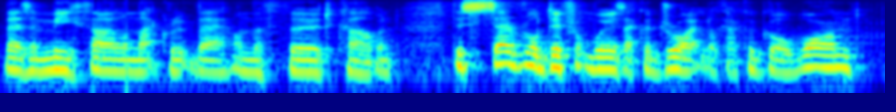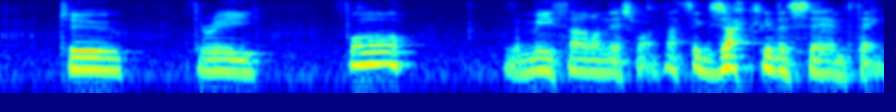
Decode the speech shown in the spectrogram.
there's a methyl on that group there on the third carbon. There's several different ways I could draw it. Look, I could go one, two, three, four, the methyl on this one. That's exactly the same thing.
